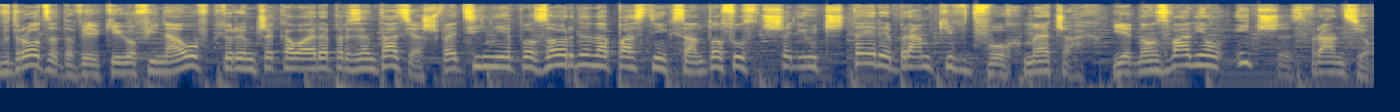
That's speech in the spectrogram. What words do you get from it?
W drodze do wielkiego finału, w którym czekała reprezentacja Szwecji, niepozorny napastnik Santosu strzelił cztery bramki w dwóch meczach. Jedną z Walią i trzy z Francją.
